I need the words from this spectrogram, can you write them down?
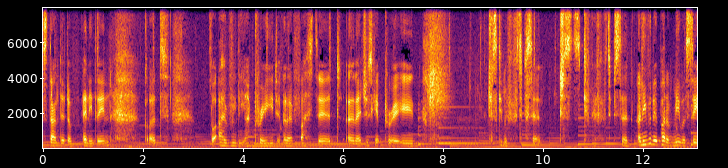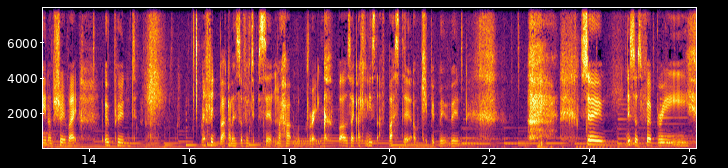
standard of anything. God but I really I prayed and I fasted and I just kept praying. Just give me fifty percent. Just give me fifty percent. And even a part of me was saying, I'm sure if I opened a feedback and I saw fifty percent, my heart would break. But I was like, at least I've passed it. I'll keep it moving. so this was February.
